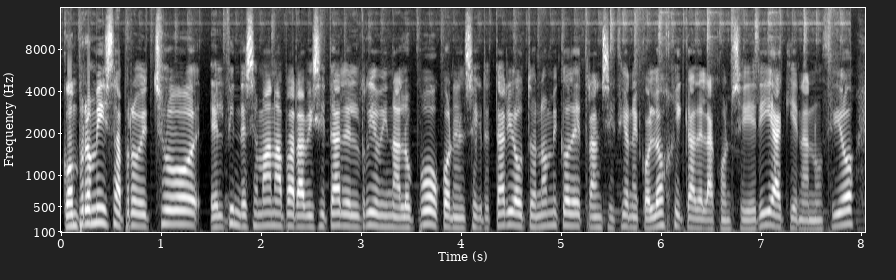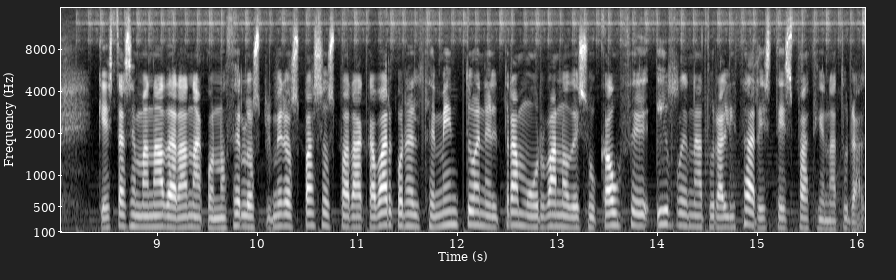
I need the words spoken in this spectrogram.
Compromís aprovechó el fin de semana para visitar el río Vinalopó con el secretario autonómico de Transición Ecológica de la Consellería, quien anunció que esta semana darán a conocer los primeros pasos para acabar con el cemento en el tramo urbano de su cauce y renaturalizar este espacio natural.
